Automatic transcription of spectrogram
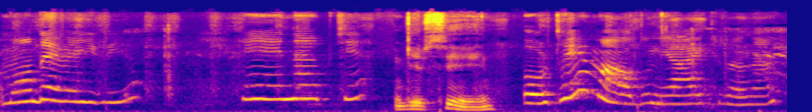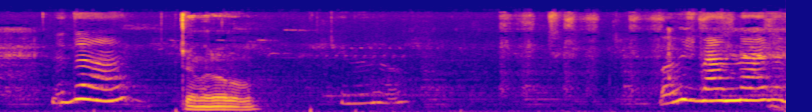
Ama o da eve giriyor. He, ne yapacağız? Girsin. Ortaya mı aldın ya ekrana? Neden? Kenara alalım. Kenara al. Babiş ben nerede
